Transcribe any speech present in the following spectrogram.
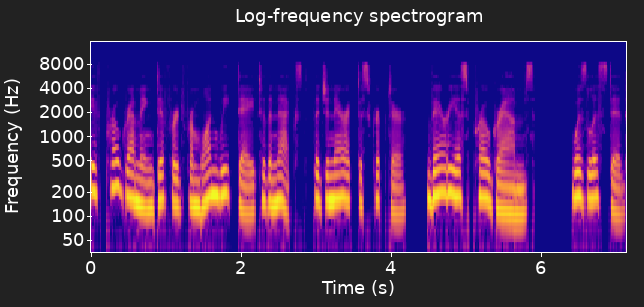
If programming differed from one weekday to the next, the generic descriptor, "'various programs' was listed.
